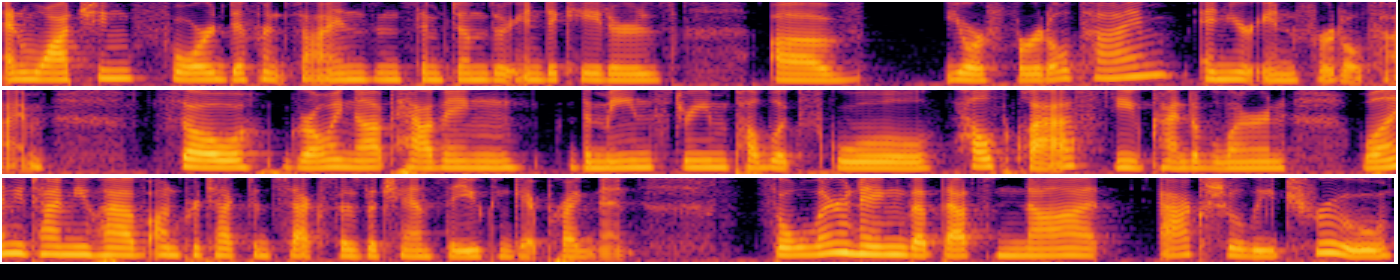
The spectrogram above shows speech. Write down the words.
and watching for different signs and symptoms or indicators of your fertile time and your infertile time. So, growing up having the mainstream public school health class, you kind of learn well, anytime you have unprotected sex, there's a chance that you can get pregnant. So, learning that that's not actually true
